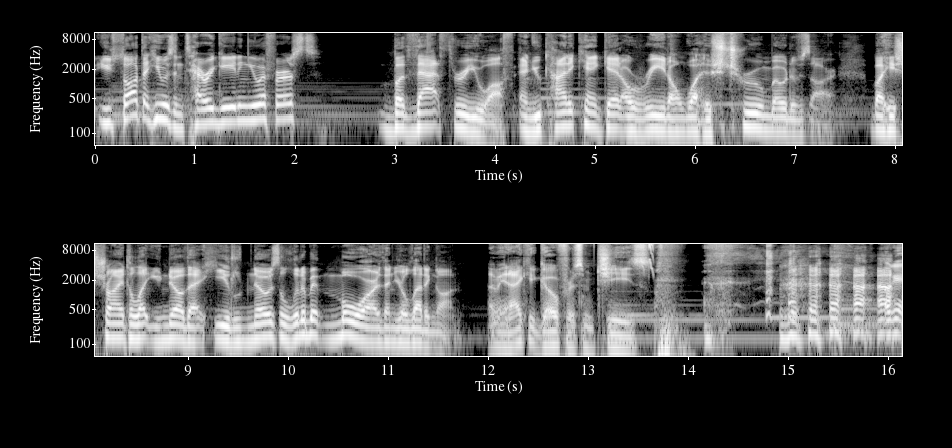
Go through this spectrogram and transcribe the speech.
You thought that he was interrogating you at first, but that threw you off and you kind of can't get a read on what his true motives are. But he's trying to let you know that he knows a little bit more than you're letting on. I mean, I could go for some cheese. Okay,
